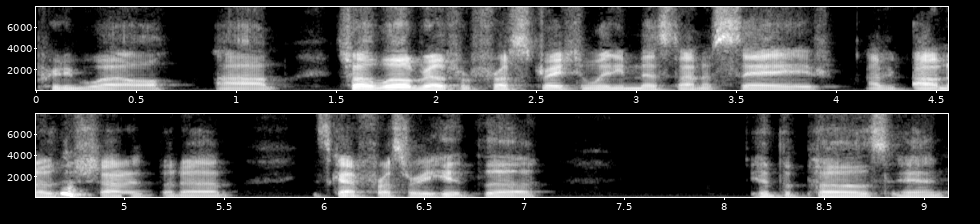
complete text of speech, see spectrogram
pretty well. Um, so a little bit of frustration when he missed on a save. I, I don't know who shot it, but uh, it's kind of frustrating. He hit the hit the post and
